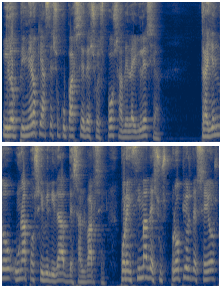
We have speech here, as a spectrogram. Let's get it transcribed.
y lo primero que hace es ocuparse de su esposa, de la iglesia, trayendo una posibilidad de salvarse. Por encima de sus propios deseos,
